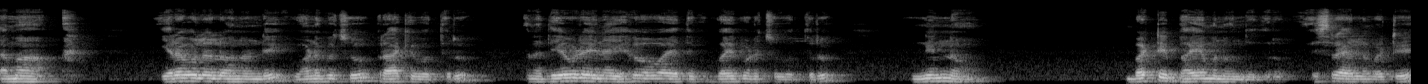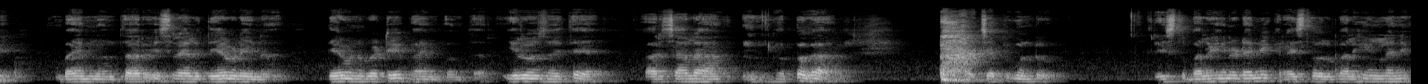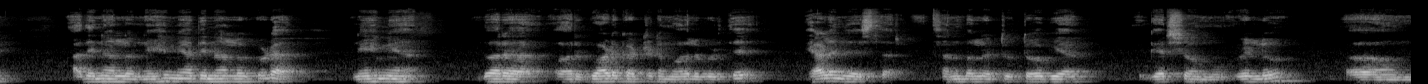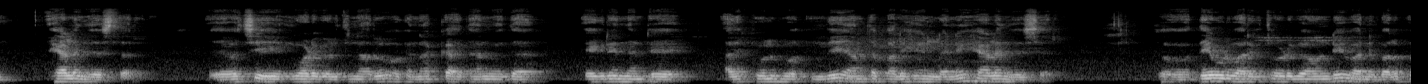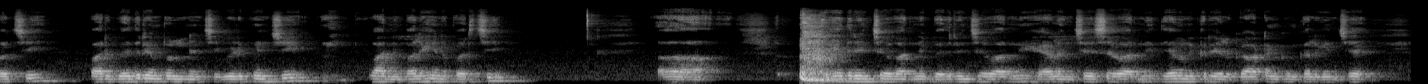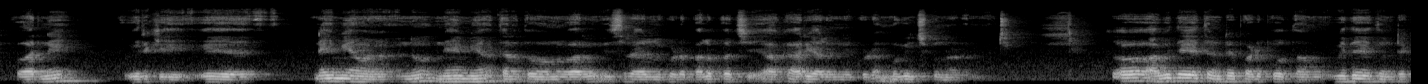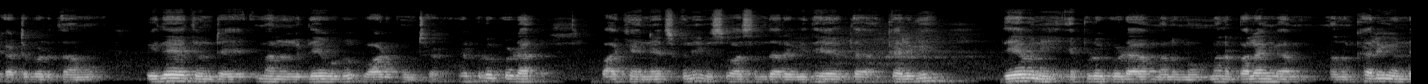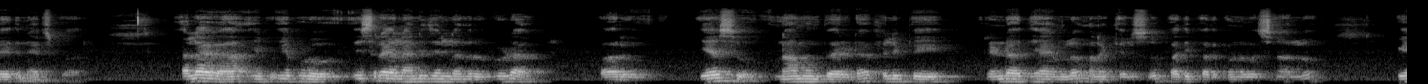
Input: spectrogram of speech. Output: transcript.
తమ ఇరవులలో నుండి వణుకుచూ ప్రాకి ఒత్తురు. మన దేవుడైన యెహోవా ఎద్దుకు భయపడుచు వద్దురు నిన్ను బట్టి భయం నొందుదురు ఇస్రాయల్ని బట్టి భయం నొందుతారు ఇస్రాయల్ దేవుడైన దేవుని బట్టి భయం పొందుతారు. ఈరోజు అయితే వారు చాలా గొప్పగా చెప్పుకుంటూ క్రీస్తు బలహీనుడని క్రైస్తవులు బలహీనులని ఆ దినాల్లో నేహమియా దినాల్లో కూడా నేహమియా ద్వారా వారు గోడ కట్టడం మొదలు పెడితే ఏళం చేస్తారు. సన్బల్లట్టు టోబియా గెర్షోము వీళ్ళు ఆ, హేళన చేస్తారు. వచ్చి గోడ కడుతున్నారు. ఒక నక్క దాని మీద ఎగిరిందంటే అది కూలిపోతుంది. అంత బలహీనలని హేళన చేశారు. సో దేవుడు వారికి తోడుగా ఉండి వారిని బలపరిచి వారి బెదిరింపుల నుంచి విడిపించి వారిని బలహీనపరిచి ఆ, ఎదిరించే వారిని బెదిరించే వారిని హేళన చేసేవారిని దేవుని క్రియలకు ఆటంకం కలిగించే వారిని వీరికి నేమియాను నేమియా తనతో ఉన్నవారు ఇస్రాయల్ని కూడా బలపరిచి ఆ కార్యాలన్నీ కూడా ముగించుకున్నాడు అన్నమాట సో అవిధేయత ఉంటే పడిపోతాము విధేయత ఉంటే కట్టబడతాము విధేయత ఉంటే మనల్ని దేవుడు వాడుకుంటాడు. ఎప్పుడు కూడా వాక్యాన్ని నేర్చుకుని విశ్వాసం ద్వారా విధేయత కలిగి దేవుని ఎప్పుడు కూడా మనము మన బలంగా మనం కలిగి ఉండేది నేర్చుకోవాలి. అలాగా ఇప్పు- ఇప్పుడు ఇస్రాయల్ అన్ని జనులందరూ కూడా వారు యేసు నామం పేరిట ఫిలిపి రెండో అధ్యాయంలో మనకు తెలుసు పది పదకొండు వచనాల్లో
